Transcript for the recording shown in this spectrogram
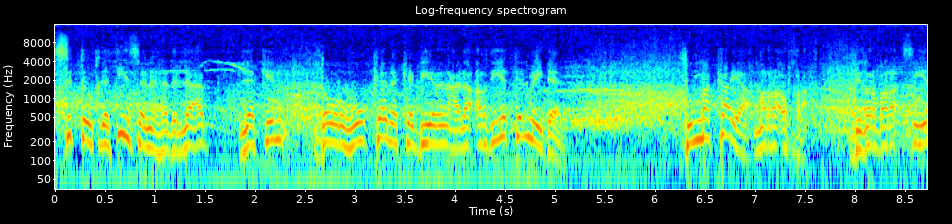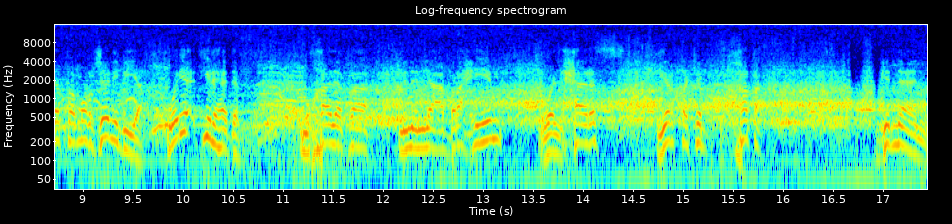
36 سنة هذا اللاعب لكن دوره كان كبيرا على أرضية الميدان. ثم كايا مرة أخرى بضربة رأسية تمر جانبية ويأتي الهدف. مخالفة من اللاعب رحيم والحارس يرتكب خطأ. جنان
